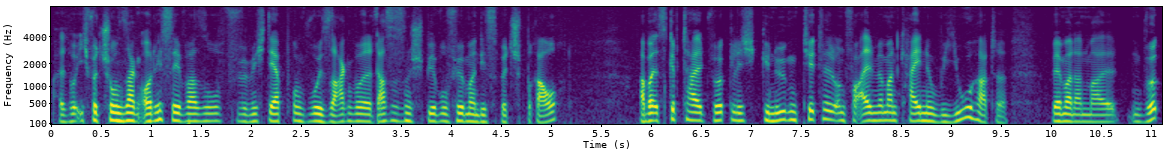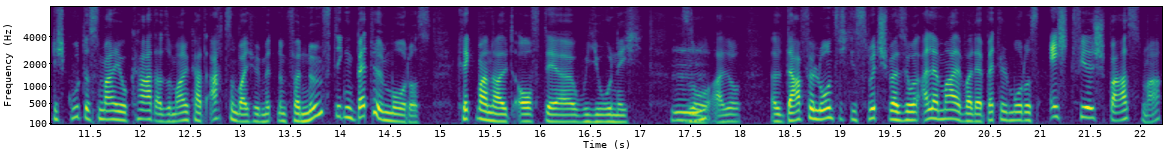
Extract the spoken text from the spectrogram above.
also ich würde schon sagen, Odyssey war so für mich der Punkt, wo ich sagen würde, das ist ein Spiel, wofür man die Switch braucht. Aber es gibt halt wirklich genügend Titel und vor allem, wenn man keine Wii U hatte, wenn man dann mal ein wirklich gutes Mario Kart, also Mario Kart 8 zum Beispiel, mit einem vernünftigen Battle-Modus, kriegt man halt auf der Wii U nicht. So, also, also dafür lohnt sich die Switch-Version allemal, weil der Battle-Modus echt viel Spaß macht.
